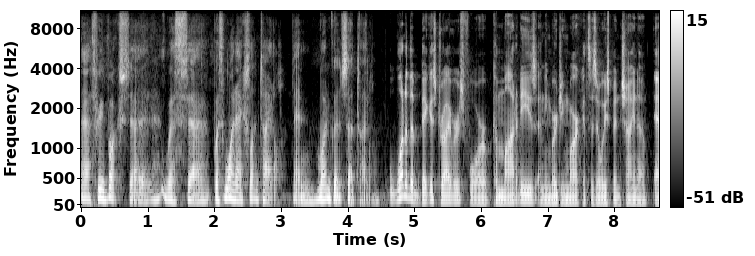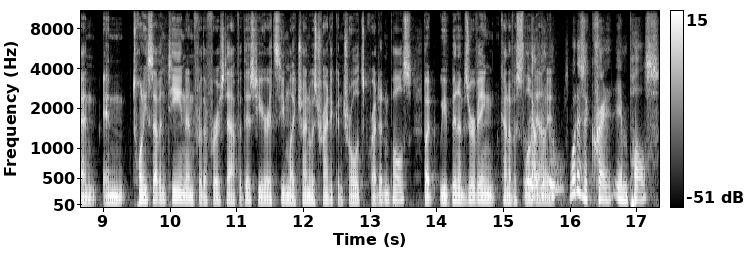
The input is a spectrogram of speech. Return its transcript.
uh, three books uh, with uh, with one excellent title and one good subtitle. One of the biggest drivers for commodities and the emerging markets has always been China. And in 2017 and for the first half of this year, it seemed like China was trying to control its credit impulse. But we've been observing kind of a slowdown. Now, in, what is a credit impulse?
